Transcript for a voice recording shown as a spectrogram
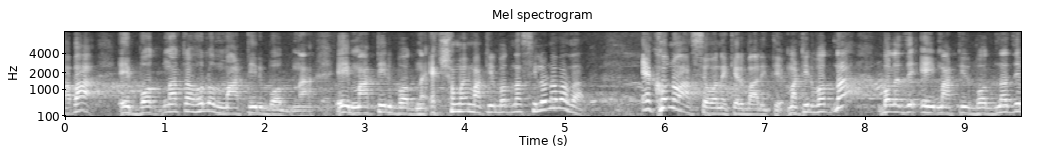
বাবা, এই বদনাটা হলো মাটির বদনা। এই মাটির বদনা এক সময় মাটির বদনা ছিল না বাবা এখনও আছে অনেকের বাড়িতে। মাটির বদনা? বলে যে, এই মাটির বদনা যে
